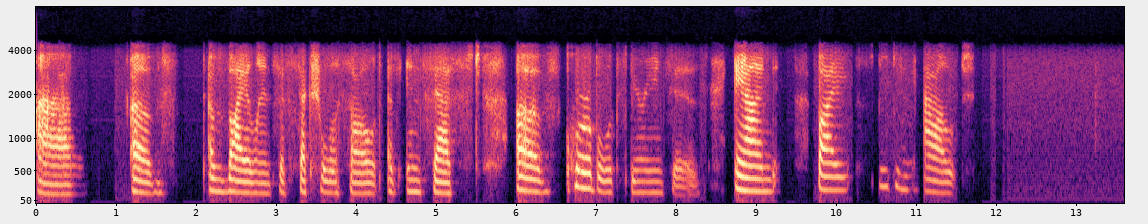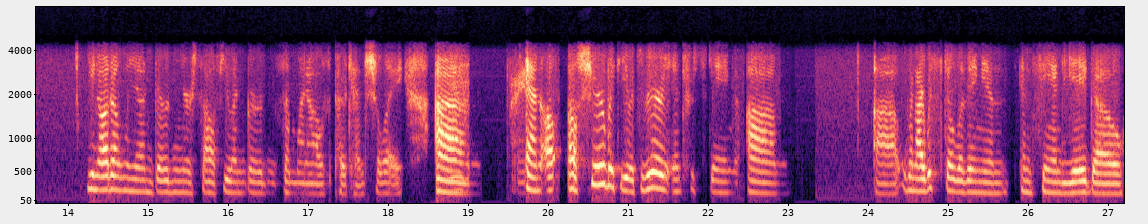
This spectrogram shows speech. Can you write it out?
um, of of violence, of sexual assault, of incest, of horrible experiences, and by speaking out, you not only unburden yourself, you unburden someone else potentially. Um, Right. and I'll, I'll share with you. It's very interesting. Um, uh, when I was still living in in San Diego,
